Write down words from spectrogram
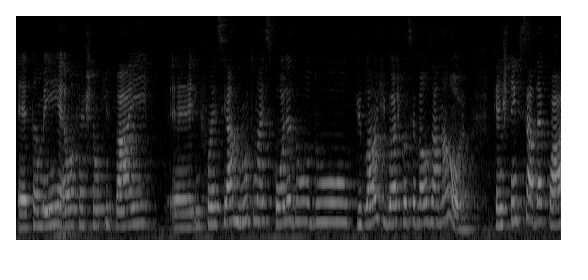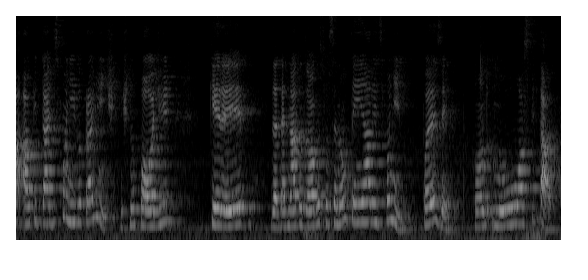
é, também é uma questão que vai é, influenciar muito na escolha do, do, de qual antibiótico você vai usar na hora. Porque a gente tem que se adequar ao que está disponível para a gente. A gente não pode querer determinada droga se você não tem ali disponível. Por exemplo, quando, no hospital.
